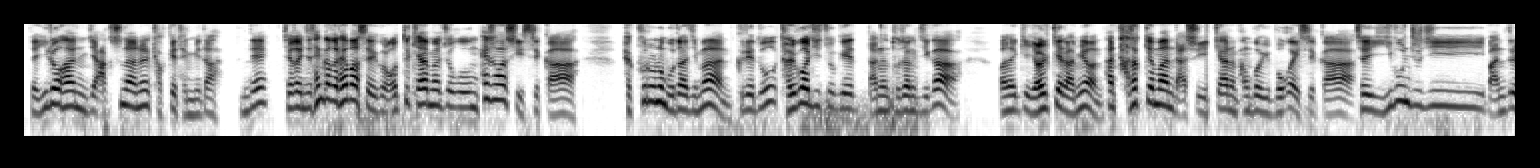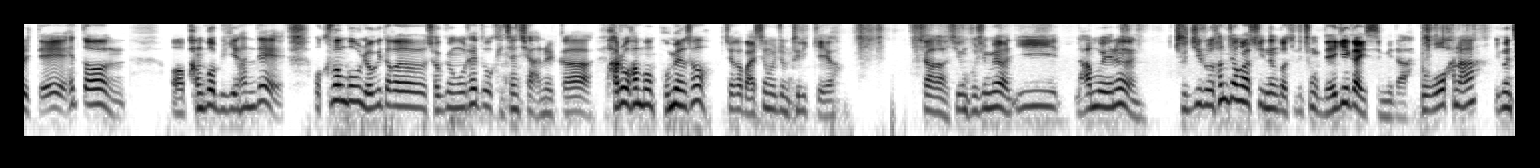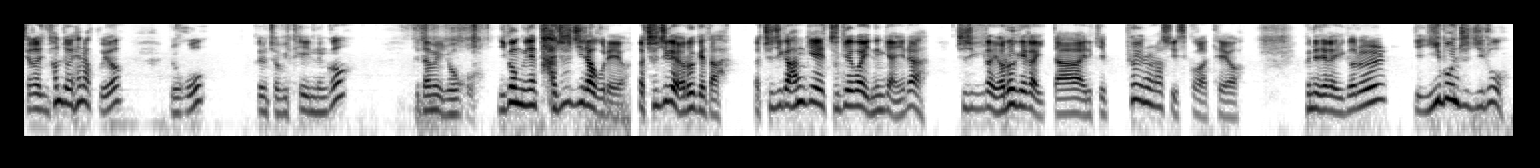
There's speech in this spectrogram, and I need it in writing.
이러한 이제 악순환을 겪게 됩니다. 근데 제가 이제 생각을 해봤어요. 이걸 어떻게 하면 조금 해소할 수 있을까? 100%는 못하지만 그래도 결과지 쪽에 나는 도장지가 만약에 10개라면 한 5개만 날 수 있게 하는 방법이 뭐가 있을까? 저희 이본 주지 만들 때 했던 어, 방법이긴 한데 어, 그 방법을 여기다가 적용을 해도 괜찮지 않을까. 바로 한번 보면서 제가 말씀을 좀 드릴게요. 자 지금 보시면 이 나무에는 주지로 선정할 수 있는 것들이 총 4개가 있습니다. 요거 하나 이건 제가 지금 선정해 놨고요. 요거 그럼 저 밑에 있는 거그 다음에 요거. 이건 그냥 다주지라고 그래요. 그러니까 주지가 여러 개다. 그러니까 주지가 한 개, 두 개가 있는 게 아니라 주지가 여러 개가 있다. 이렇게 표현을 할 수 있을 것 같아요. 근데 제가 이거를 2번 주지로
